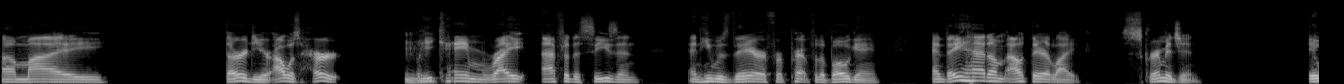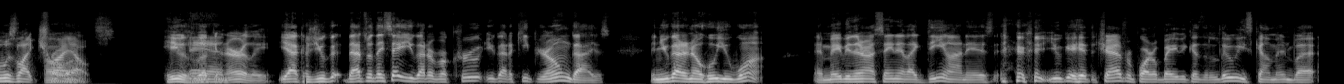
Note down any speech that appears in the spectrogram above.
uh, my third year, I was hurt. Mm-hmm. But he mm-hmm. came right after the season and he was there for prep for the bowl game. And they had him out there like scrimmaging. It was like tryouts. He was and, looking early. Yeah, because you that's what they say. You got to recruit, you got to keep your own guys, and you got to know who you want and maybe they're not saying it like Deion is. you get hit the transfer portal, baby, because of Louis coming. But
